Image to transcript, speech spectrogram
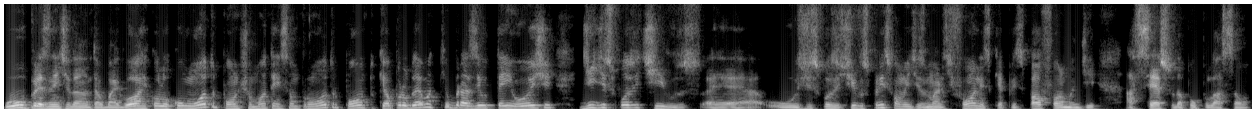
O presidente da Anatel Baigorre colocou um outro ponto, chamou atenção para um outro ponto, que é o problema que o Brasil tem hoje de dispositivos. É, os dispositivos, principalmente smartphones, que é a principal forma de acesso da população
